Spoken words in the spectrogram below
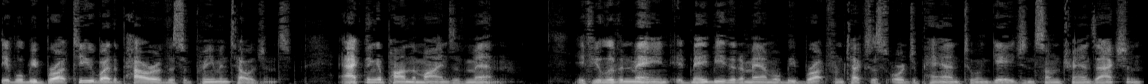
It will be brought to you by the power of the Supreme Intelligence, acting upon the minds of men. If you live in Maine, it may be that a man will be brought from Texas or Japan to engage in some transaction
